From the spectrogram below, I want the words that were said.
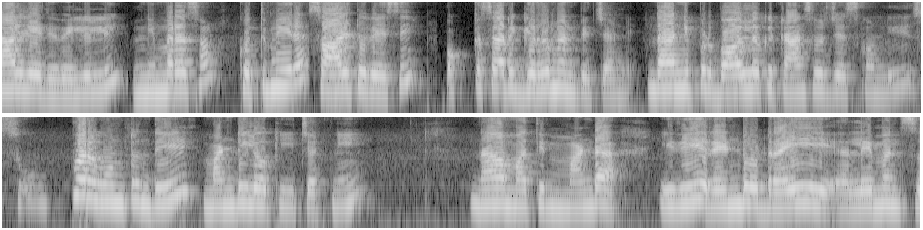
నాలుగైదు వెల్లుల్లి నిమ్మరసం కొత్తిమీర సాల్ట్ వేసి ఒక్కసారి గిర్రం అనిపించండి దాన్ని ఇప్పుడు బౌల్లోకి ట్రాన్స్ఫర్ చేసుకోండి. సూపర్ ఉంటుంది మండిలోకి ఈ చట్నీ. నా మతి మండ. ఇది రెండు డ్రై లెమన్స్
